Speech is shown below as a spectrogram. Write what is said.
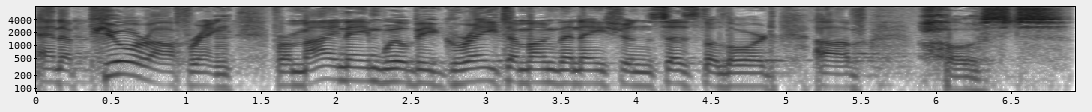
and a pure offering. For my name will be great among the nations, says the Lord of hosts.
